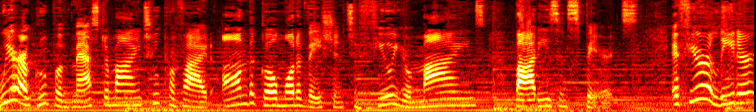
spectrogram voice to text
We are a group of masterminds who provide on the go motivation to fuel your minds, bodies, and spirits. If you're a leader,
